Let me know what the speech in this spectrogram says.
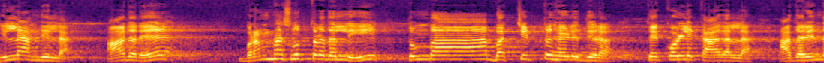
ಇಲ್ಲ ಅಂದಿಲ್ಲ. ಆದರೆ ಬ್ರಹ್ಮಸೂತ್ರದಲ್ಲಿ ತುಂಬ ಬಚ್ಚಿಟ್ಟು ಹೇಳಿದ್ದೀರಾ? ತೆಕ್ಕೊಳ್ಳಿಕ್ಕಾಗಲ್ಲ. ಆದ್ದರಿಂದ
